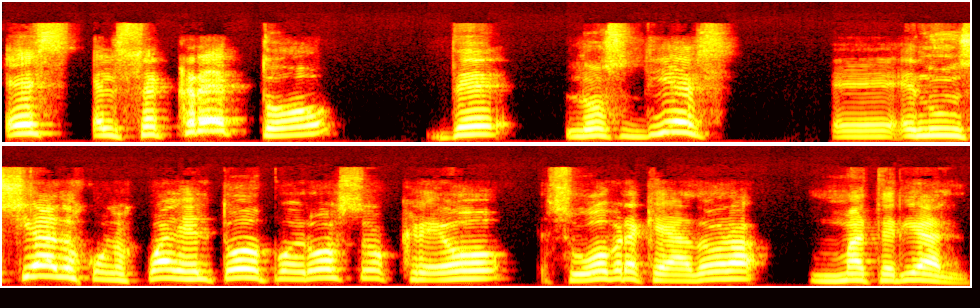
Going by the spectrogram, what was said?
es el secreto de los diez eh, enunciados con los cuales el Todopoderoso creó su obra creadora material,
